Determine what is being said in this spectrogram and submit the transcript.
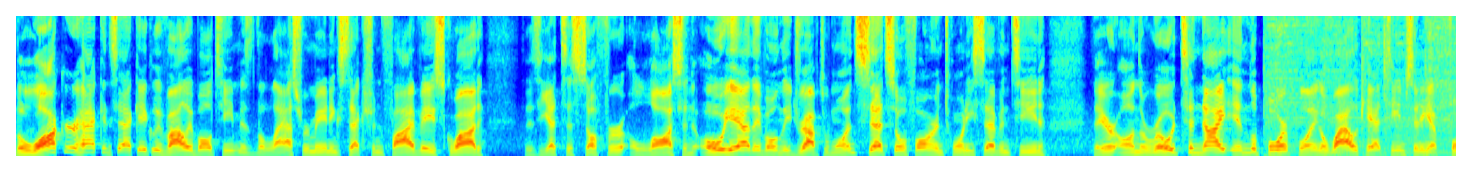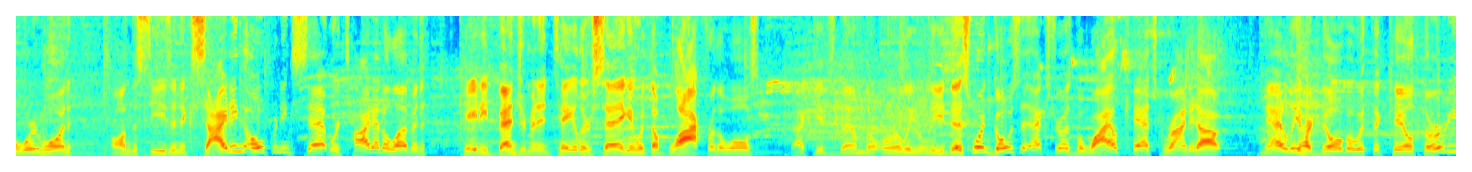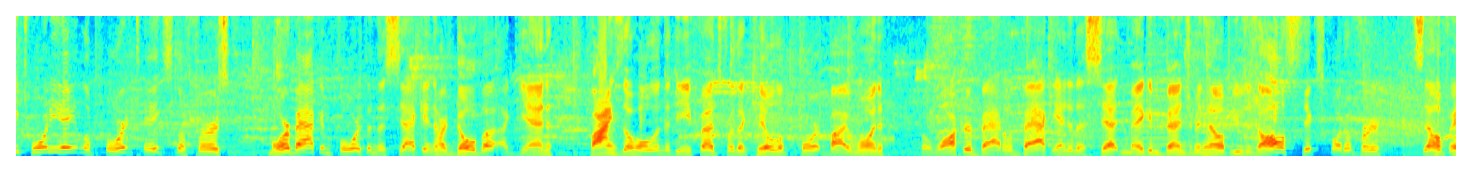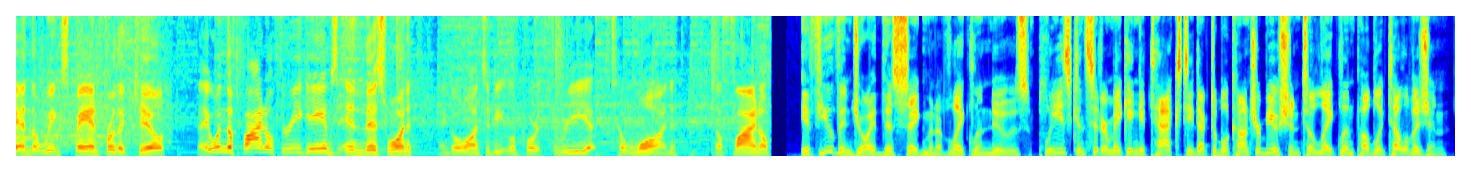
The Walker Hackensack Akeley volleyball team is the last remaining Section 5A squad that is yet to suffer a loss. And oh yeah, they've only dropped one set so far in 2017. They are on the road tonight in LaPorte playing a Wildcat team sitting at 4 and 1 on the season. Exciting opening set. We're tied at 11. Katie Benjamin and Taylor Sagan with the block for the Wolves. That gives them the early lead. This one goes to extras, but Wildcats grind it out. Natalie Hardova with the kill. 30-28, Laporte takes the first. More back and forth in the second. Hardova again finds the hole in the defense for the kill. Laporte by one. But Walker battled back into the set. Megan Benjamin help uses all six foot of herself and the wingspan for the kill. They win the final three games in this one and go on to beat Laporte 3 to 1 the final. If you've enjoyed this segment of Lakeland News, please consider making a tax-deductible contribution to Lakeland Public Television.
